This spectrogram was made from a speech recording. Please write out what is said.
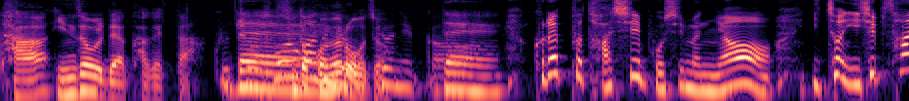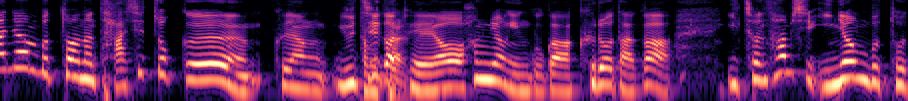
다 인서울 대학 가겠다. 그렇죠. 네. 수도권으로 오죠. 목표니까. 네. 그래프 다시 보시면요. 2024년부터는 다시 조금 그냥 유지가 평탄. 돼요. 학령 인구가. 그러다가 2032년부터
